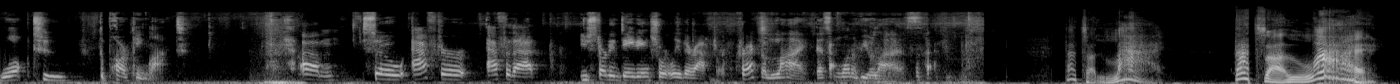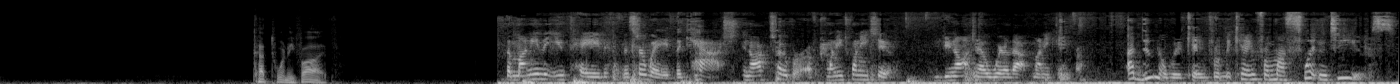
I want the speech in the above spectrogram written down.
walked to the parking lot. Um, so after after that, you started dating shortly thereafter, correct? A lie. That's one of your lies. Okay. That's a lie. That's a lie. Cut 25. The money that you paid Mr. Wade, the cash, in October of 2022, you do not know where that money came from. I do know where it came from. It came from my sweat and tears.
